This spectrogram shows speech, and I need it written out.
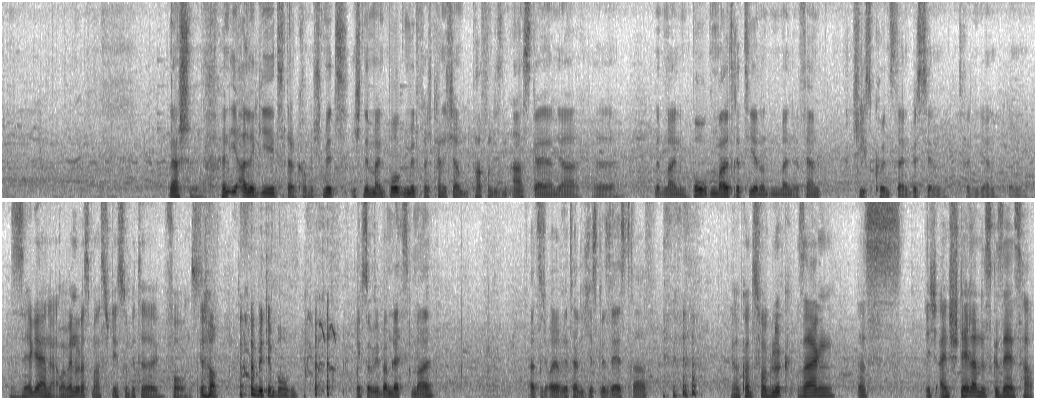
Na schön. Wenn ihr alle geht, dann komme ich mit. Ich nehme meinen Bogen mit. Vielleicht kann ich ja ein paar von diesen Aasgeiern ja äh, mit meinem Bogen malträtieren und meine Fernschießkünste ein bisschen trainieren. Dann Sehr gerne, aber wenn du das machst, stehst du bitte vor uns. Genau, mit dem Bogen. Nicht so wie beim letzten Mal, als ich euer ritterliches Gesäß traf. ja, du konntest vor Glück sagen, dass ich ein stählernes Gesäß habe.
